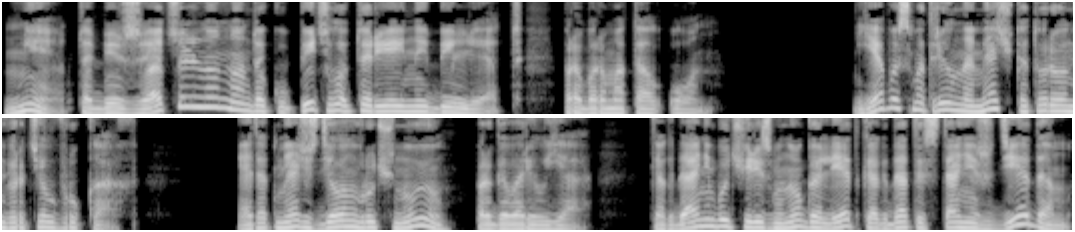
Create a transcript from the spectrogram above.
«Нет, обязательно надо купить лотерейный билет», — пробормотал он. Я посмотрел на мяч, который он вертел в руках. «Этот мяч сделан вручную», — проговорил я. «Когда-нибудь через много лет, когда ты станешь дедом...»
